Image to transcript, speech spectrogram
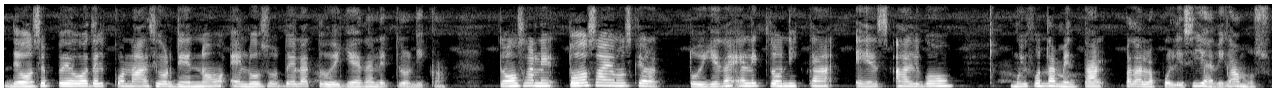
de 11 periodos del CONAD, se ordenó el uso de la tobillera electrónica. Todos, todos sabemos que la tobillera electrónica es algo muy fundamental para la policía, digamos.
